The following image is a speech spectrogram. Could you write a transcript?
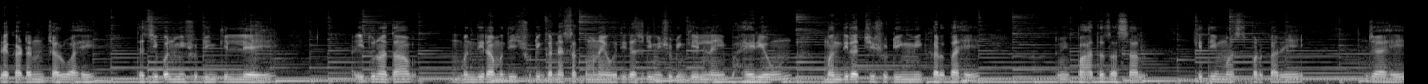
रेखाटन चालू आहे. त्याची पण मी शूटिंग केलेली आहे. इथून आता मंदिरामध्ये शूटिंग करण्यास सक्त नाही होती त्यासाठी मी शूटिंग केली नाही. बाहेर येऊन मंदिराची शूटिंग मी करत आहे. तुम्ही पाहतच असाल किती मस्त प्रकारे जे आहे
